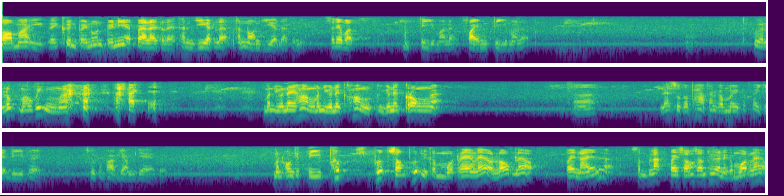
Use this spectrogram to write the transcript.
ต่อมาอีกได้ขึ้นไปนู้นไปนี่ไปอะไรต่ออะไรท่านเหยียดแล้วท่านนอนเหยียดแล้วท่านนี้แสดงว่ามันตีมาแล้ว ไฟมันตีมาแล้วเพื่อลุกมาวิ่งมาอะไรมันอยู่ในห้องมันอยู่ในห้องอยู่ในกรงอะและสุขภาพท่านก็ไม่ค่อยจะดีด้วย สุขภาพย่ำแย่ด้วยมันคงจะตีพึบพึบสองพึบนี่ก็หมดแรงแล้วล้มแล้ว ไปไหนแล้วสำลักไปสองสามเทื่อนนี่ก็หมดแล้ว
